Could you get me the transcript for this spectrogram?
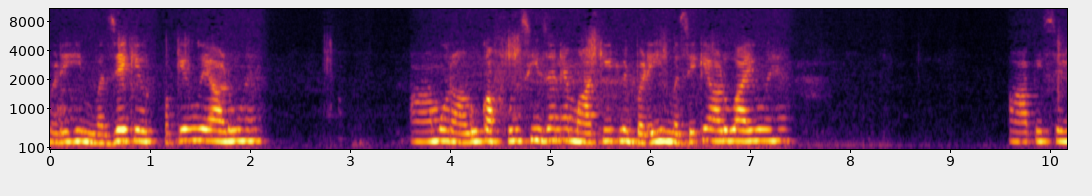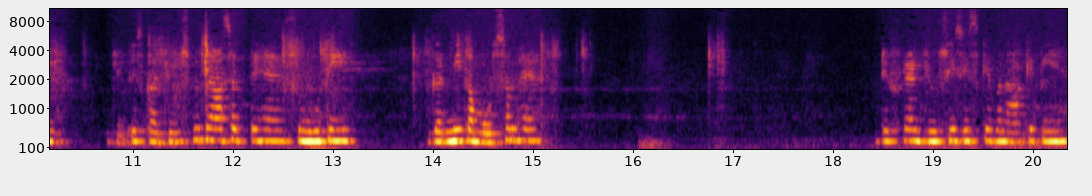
बड़े ही मज़े के और पके हुए आड़ू हैं। आम और आड़ू का फुल सीज़न है। मार्केट में बड़े ही मज़े के आड़ू आए हुए हैं। आप इसे इसका जूस भी बना सकते हैं। स्मूदी गर्मी का मौसम है। डिफरेंट जूसेस इसके बना के पिए।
